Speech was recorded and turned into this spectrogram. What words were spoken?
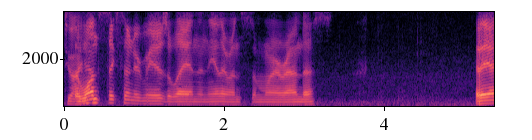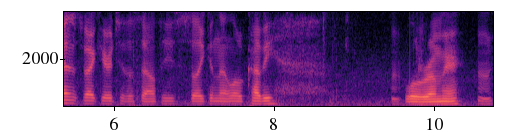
Do I The have- one's 600 meters away, and then the other one's somewhere around us. The items back here to the southeast, like in that little cubby. Huh. Little room here. Oh,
